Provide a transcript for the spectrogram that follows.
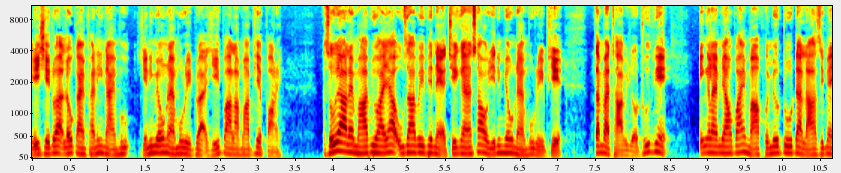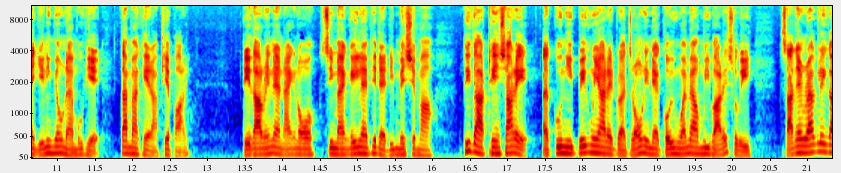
ရေရှည်အတွက်အလောက်ကန်ဖန်တီးနိုင်မှုယင်းနှမြုံနိုင်မှုတွေအတွက်အရေးပါလာမှာဖြစ်ပါတယ်။အစိုးရလည်းမဟာဗျူဟာရဦးစားပေးဖြစ်တဲ့အခြေခံအဆောက်အယင်းနှမြုံနိုင်မှုတွေဖြစ် သတ်မှတ်ထားပြီးတော့အထူးဖြင့်အင်္ဂလန်မြောက်ပိုင်းမှာဖွံ့ဖြိုးတိုးတက်လာစေမယ့်ယင်းနှမြုံနိုင်မှုဖြစ်သတ်မှတ်ခဲ့တာဖြစ်ပါတယ်။ဒေတာရင်းနဲ့နိုင်ငံတော်စီမံကိန်းလည်းဖြစ်တဲ့ဒီမစ်ရှင်မှာတိတာထင်ရှားတဲ့အကူအညီပေးခွင့်ရတဲ့အတွက်ကျွန်တော်အနေနဲ့ဂုဏ်ယူဝမ်းမြောက်မိပါတယ်ဆိုပြီးစာဂျန်ရက်လေးက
